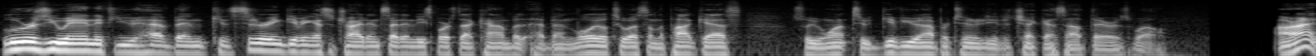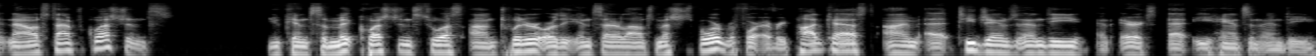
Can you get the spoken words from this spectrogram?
lures you in if you have been considering giving us a try at InsideNDSports.com but have been loyal to us on the podcast. So we want to give you an opportunity to check us out there as well. All right, now it's time for questions. You can submit questions to us on Twitter or the Insider Lounge message board before every podcast. I'm at TJamesND and Eric's at EHansenND.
